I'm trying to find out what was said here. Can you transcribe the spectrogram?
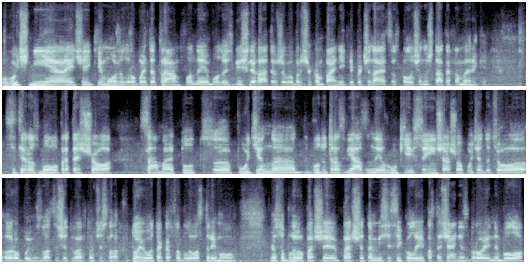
гучні речі, які може зробити Трамп, вони будуть більш лягати вже виборчі кампанії, які починаються в Сполучених Штатах Америки. Всі ці розмови про те, що саме тут е, Путін е, будуть розв'язані руки і все інше. А що Путін до цього робив з 24 числа? Хто його так особливо стримував? Особливо перші перші там місяці, коли постачання зброї не було,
